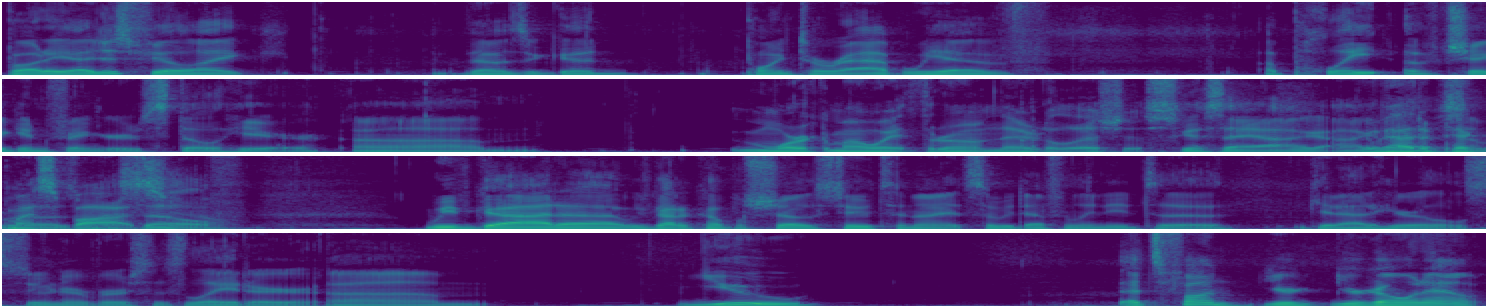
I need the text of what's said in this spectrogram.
buddy, I just feel like that was a good point to wrap. We have a plate of chicken fingers still here. Um, I'm working my way through them. They're delicious. gonna say I, I had to pick my spots, myself. We've got uh, we've got a couple shows too tonight, so we definitely need to get out of here a little sooner versus later. Um, you, that's fun. You're you're going out.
